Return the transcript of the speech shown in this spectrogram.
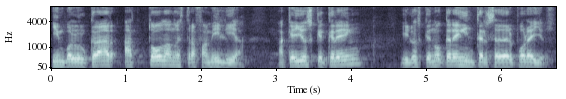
Involucrar a toda nuestra familia, aquellos que creen y los que no creen interceder por ellos.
